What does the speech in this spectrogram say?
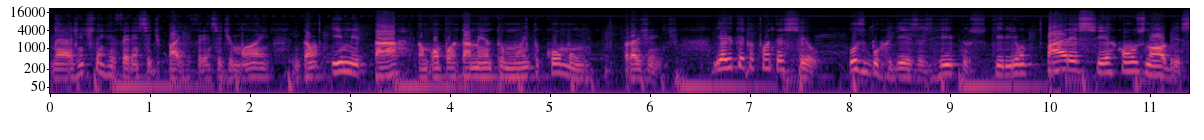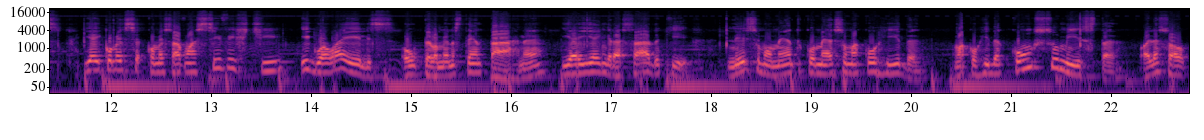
Né? A gente tem referência de pai, referência de mãe, então imitar é um comportamento muito comum pra gente. E aí o que, que aconteceu? Os burgueses ricos queriam parecer com os nobres. E aí come começavam a se vestir igual a eles, ou pelo menos tentar, né? E aí é engraçado que nesse momento começa uma corrida, uma corrida consumista. Olha só,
